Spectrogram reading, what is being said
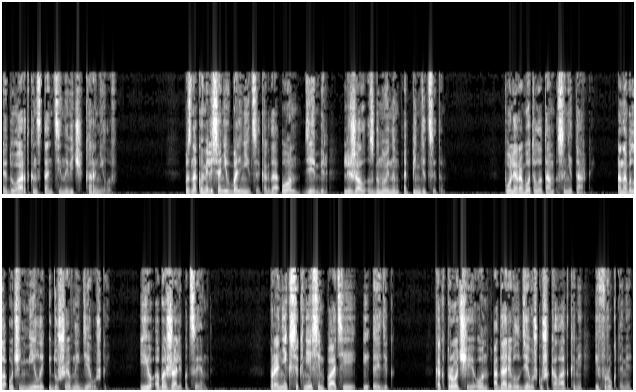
Эдуард Константинович Корнилов. Познакомились они в больнице, когда он, дембель, лежал с гнойным аппендицитом. Поля работала там санитаркой. Она была очень милой и душевной девушкой. Ее обожали пациенты проникся к ней симпатией и Эдик. Как прочие, он одаривал девушку шоколадками и фруктами,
